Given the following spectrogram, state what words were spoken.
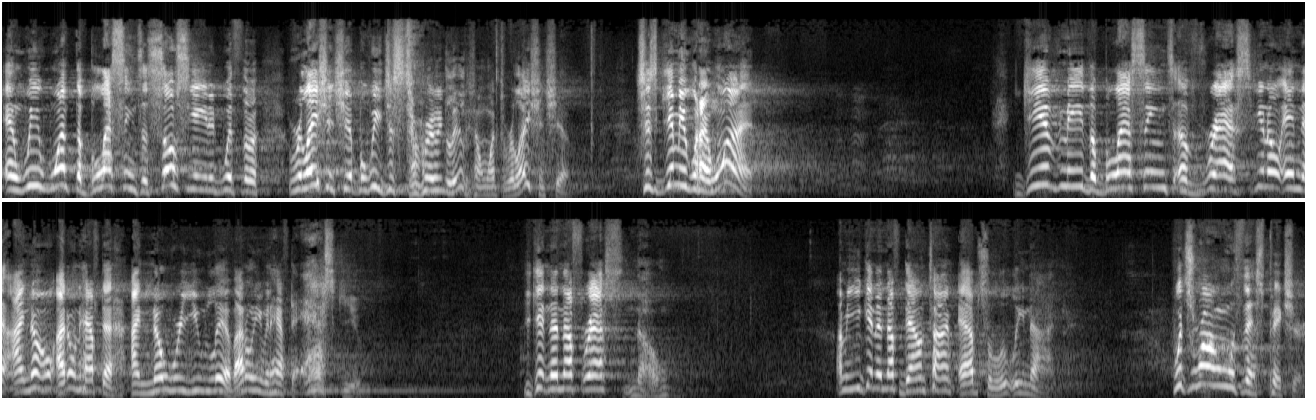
and we want the blessings associated with the relationship, but we just really, really don't want the relationship. Just give me what I want. Give me the blessings of rest. You know, and I know I don't have to, I know where you live. I don't even have to ask you. You getting enough rest? No. I mean, you get enough downtime? Absolutely not. What's wrong with this picture?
